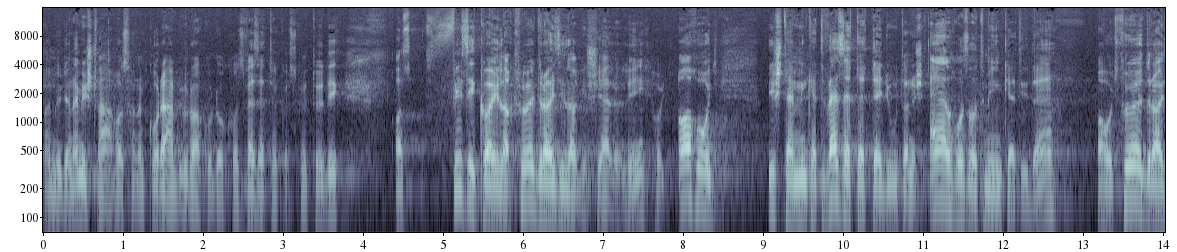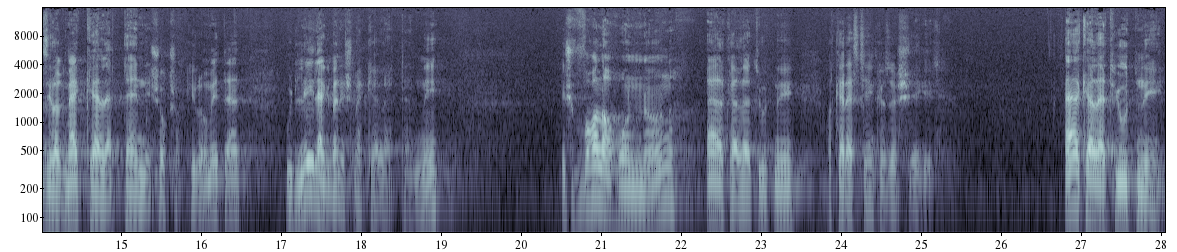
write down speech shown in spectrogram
ami ugye nem Istvánhoz, hanem korábbi uralkodókhoz, vezetőköz kötődik, az fizikailag, földrajzilag is jelöli, hogy ahogy Isten minket vezetett egy úton, és elhozott minket ide, ahogy földrajzilag meg kellett tenni sok-sok kilométert, úgy lélekben is meg kellett tenni, és valahonnan el kellett jutni a keresztény közösségig. El kellett jutni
